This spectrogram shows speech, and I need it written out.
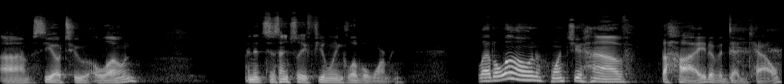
um, CO2 alone. And it's essentially fueling global warming. Let alone once you have the hide of a dead cow,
